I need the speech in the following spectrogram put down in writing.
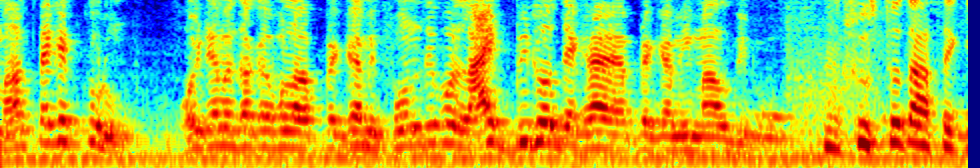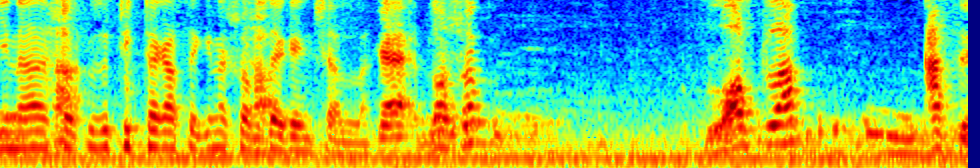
মাল প্যাকেট করুন। ওই টাইমে দেখা বলে আপনাকে আমি ফোন দিব লাইভ ভিডিও দেখায় আপনাকে আমি মাল দিব। সুস্থতা আছে কিনা সবকিছু ঠিকঠাক আছে কিনা সব হ্যাঁ। দেখে ইনশাল্লাহ দর্শক লস লাভ আছে।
